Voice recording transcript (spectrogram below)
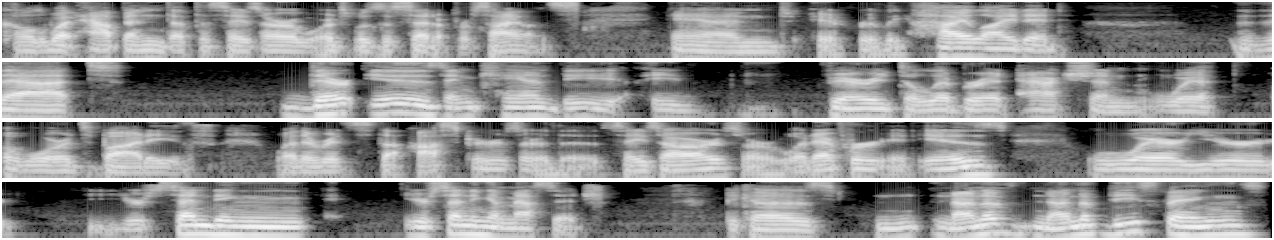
called What Happened at the César Awards was a setup for silence. And it really highlighted that there is and can be a very deliberate action with awards bodies, whether it's the Oscars or the Césars or whatever it is, where you're you're sending you're sending a message because none of none of these things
